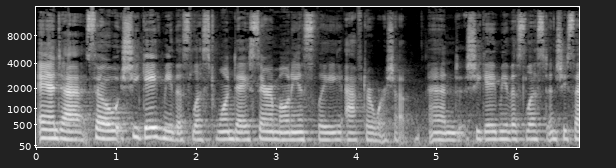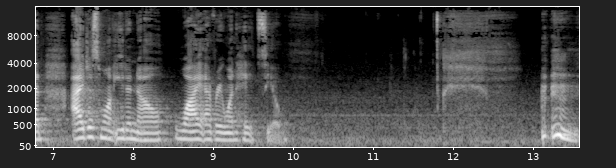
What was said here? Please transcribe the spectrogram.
and uh, so she gave me this list one day ceremoniously after worship. And she gave me this list and she said, I just want you to know why everyone hates you.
